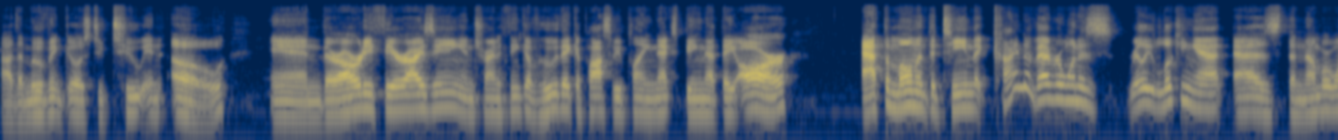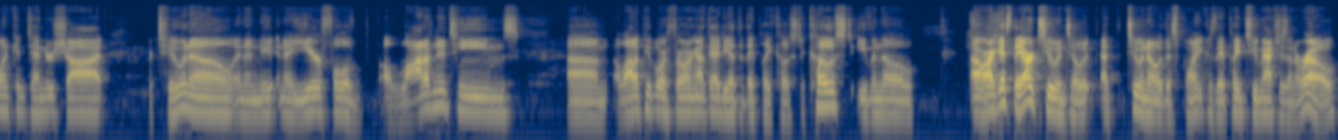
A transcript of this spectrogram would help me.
Uh, the movement goes to two and O, and they're already theorizing and trying to think of who they could possibly be playing next, being that they are at the moment the team that kind of everyone is really looking at as the number one contender shot for two and zero in a new in a year full of a lot of new teams. Um, a lot of people are throwing out the idea that they play coast to coast, even though, or I guess they are two until at two and zero at this point because they played two matches in a row.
